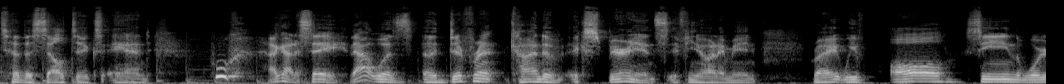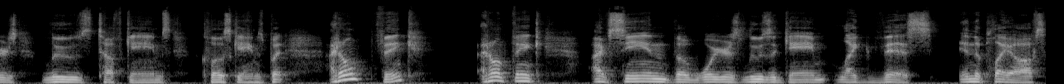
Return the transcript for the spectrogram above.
to the Celtics. And whew, I gotta say, that was a different kind of experience, if you know what I mean. Right? We've all seen the Warriors lose tough games, close games, but I don't think, I don't think I've seen the Warriors lose a game like this in the playoffs,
